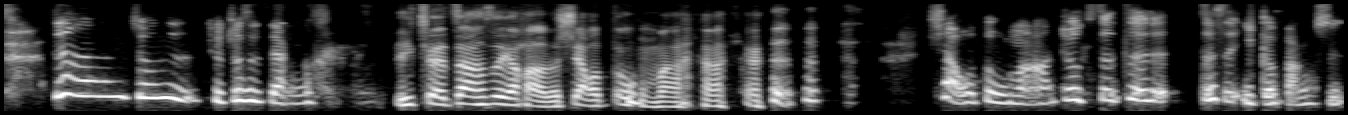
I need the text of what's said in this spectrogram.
对啊，就是就就是这样。你觉得这样是有好的效度吗？效度吗？就这这这是一个方式，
